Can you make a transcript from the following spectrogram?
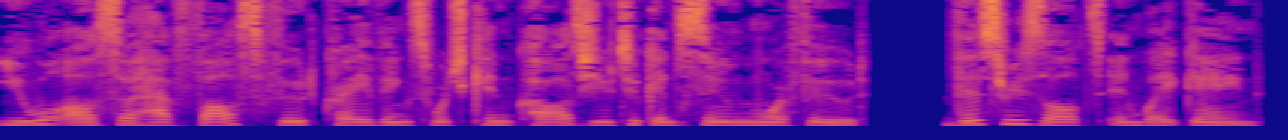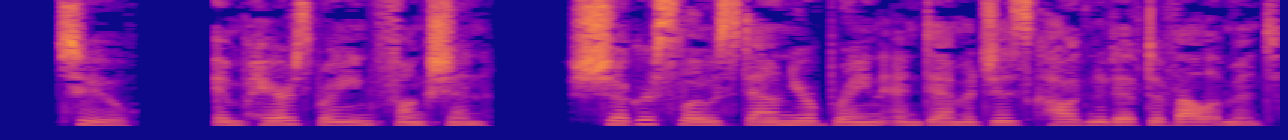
You will also have false food cravings which can cause you to consume more food. This results in weight gain. 2. Impairs brain function. Sugar slows down your brain and damages cognitive development.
